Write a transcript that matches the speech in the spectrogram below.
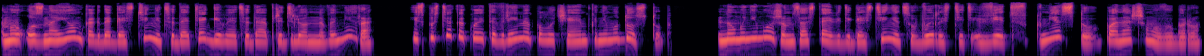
Мы узнаем, когда гостиница дотягивается до определенного мира, и спустя какое-то время получаем к нему доступ. Но мы не можем заставить гостиницу вырастить ветвь к месту по нашему выбору.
